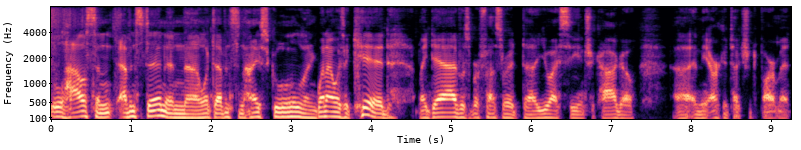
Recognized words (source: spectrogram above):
little house in Evanston, and uh, went to Evanston High School. And when I was a kid, my dad was a professor at UIC uh, in Chicago uh, in the architecture department.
